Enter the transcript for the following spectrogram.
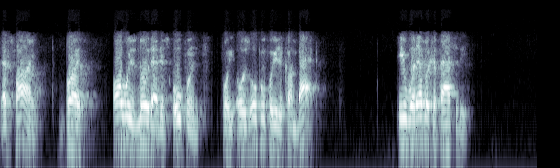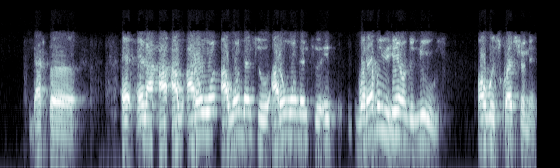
That's fine, but always know that it's open for you. It's open for you to come back in whatever capacity. That's the and, and I, I I don't want I want them to I don't want them to it, whatever you hear on the news, always question it.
